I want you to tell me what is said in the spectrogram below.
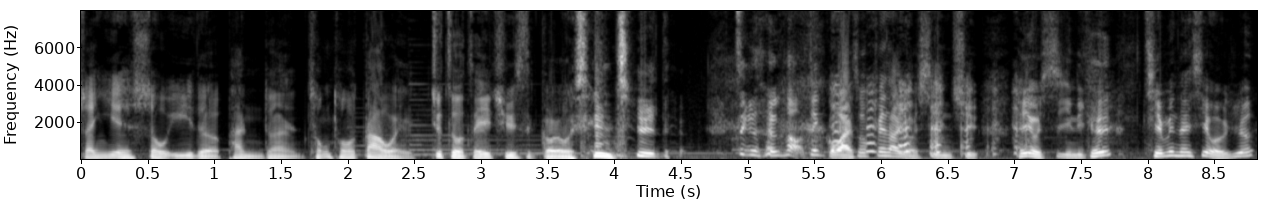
专业兽医的判断，从头到尾就只有这一区是狗有兴趣的，这个很好，对狗来说非常有兴趣，很有吸引力。可是前面那些，我就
